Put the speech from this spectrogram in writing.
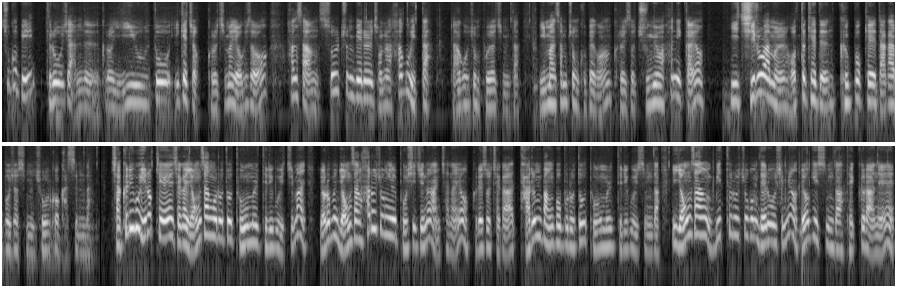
수급이 들어오지 않는 그런 이유도 있겠죠. 그렇지만 여기서 항상 쏠 준비를 저는 하고 있다라고 좀 보여집니다. 23,900원. 그래서 중요하니까요. 이 지루함을 어떻게든 극복해 나가 보셨으면 좋을 것 같습니다. 자, 그리고 이렇게 제가 영상으로도 도움을 드리고 있지만 여러분 영상 하루 종일 보시지는 않잖아요. 그래서 제가 다른 방법으로도 도움을 드리고 있습니다. 이 영상 밑으로 조금 내려오시면 여기 있습니다. 댓글 안에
